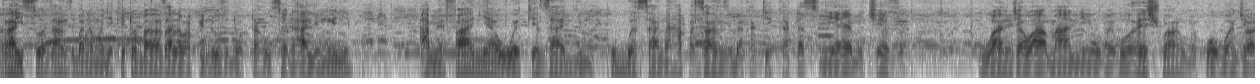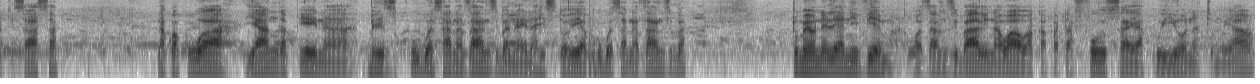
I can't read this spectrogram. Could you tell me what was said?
Rais wa Zanzibar na mwenyekiti wa Baraza la Mapinduzi Dr. Hussein Ali Mwinyi amefanya uwekezaji mkubwa sana hapa Zanzibar katika tasnia ya michezo. Uwanja wa Amani umeboreshwa, umekuwa uwanja wa kisasa, na kwa kuwa Yanga pia ina bezi kubwa sana Zanzibar na ina historia kubwa sana Zanzibar, tumeonelea ni vyema Wazanzibari na wao wakapata fursa ya kuiona timu yao,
